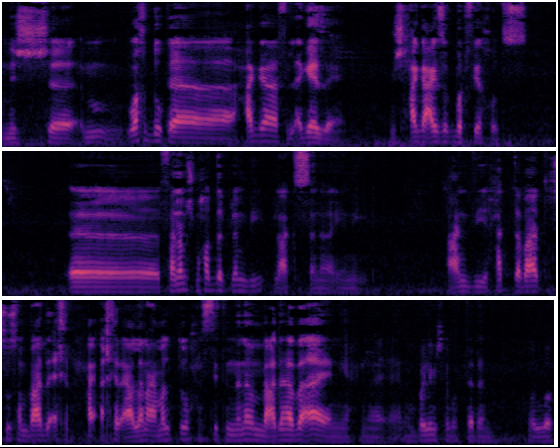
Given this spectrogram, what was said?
مش واخده كحاجة في الأجازة يعني مش حاجة عايز أكبر فيها خالص. آه، فأنا مش محضر plan B بالعكس أنا يعني عندي حتى بعد خصوصا بعد آخر آخر إعلان عملته حسيت إن أنا من بعدها بقى يعني إحنا يعني موبايلي مش رن والله.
